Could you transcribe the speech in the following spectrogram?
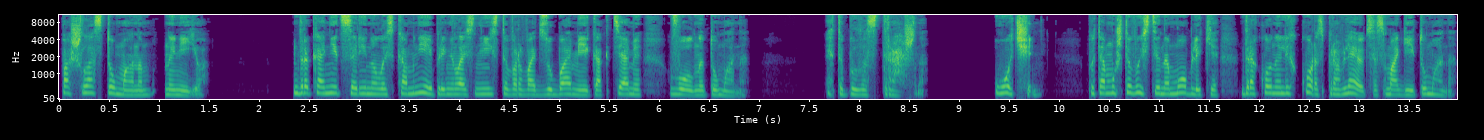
пошла с туманом на нее. Драконица ринулась ко мне и принялась неистово рвать зубами и когтями волны тумана. Это было страшно. Очень. Потому что в истинном облике драконы легко расправляются с магией тумана.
